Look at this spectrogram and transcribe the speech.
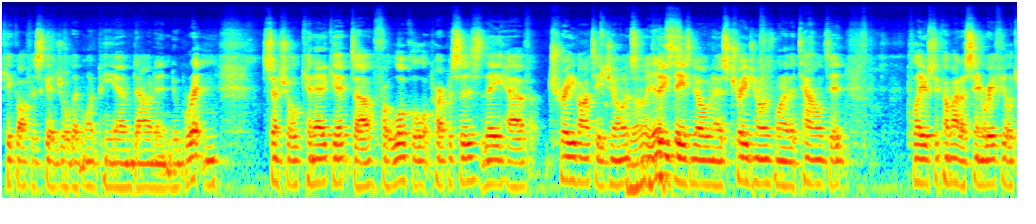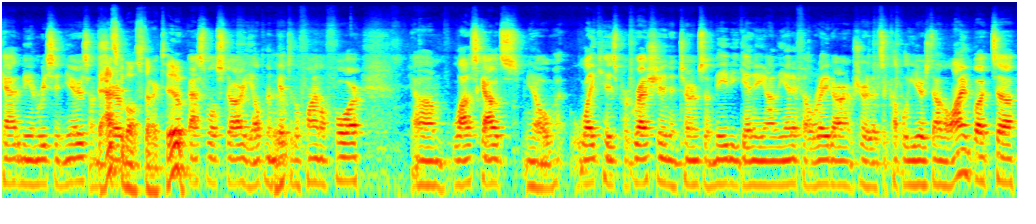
Kickoff is scheduled at 1 p.m. down in New Britain. Central Connecticut, uh, for local purposes, they have Trayvonte Jones, Oh, these yes. days known as Trey Jones, one of the talented players to come out of St. Raphael Academy in recent years. I'm sure Basketball star too. basketball star. He helped them get to the Final Four. Um, a lot of scouts, you know, like his progression in terms of maybe getting on the NFL radar. I'm sure that's a couple years down the line, but uh,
